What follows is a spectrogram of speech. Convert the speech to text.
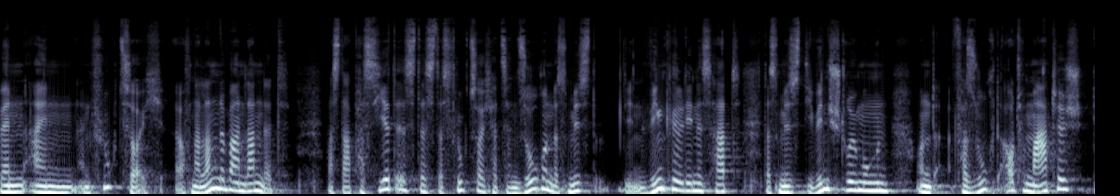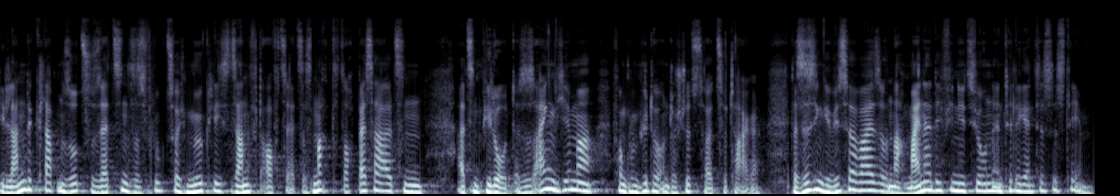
wenn ein, ein Flugzeug auf einer Landebahn landet, was da passiert ist, dass das Flugzeug hat Sensoren, das misst den Winkel, den es hat, das misst die Windströmungen und versucht automatisch die Landeklappen so zu setzen, dass das Flugzeug möglichst sanft aufsetzt. Das macht es doch besser als ein, als ein Pilot. Das ist eigentlich immer vom Computer unterstützt heutzutage. Das ist in gewisser Weise und nach meiner Definition ein intelligentes System.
